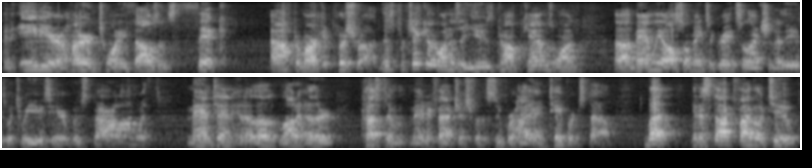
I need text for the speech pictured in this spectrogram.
an 80 or 120 thousandths thick aftermarket push rod. This particular one is a used Comp Cams one. Uh, Manley also makes a great selection of these, which we use here at Boost Power, along with Manton and a lo- lot of other custom manufacturers for the super high-end tapered style. But in a stock 502,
